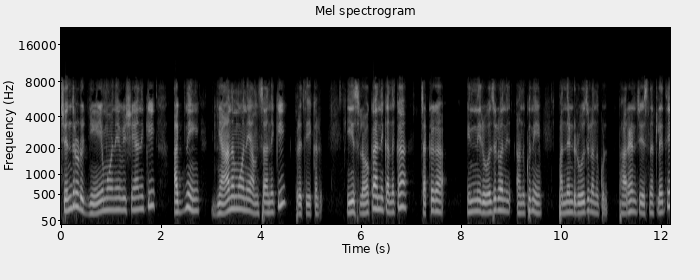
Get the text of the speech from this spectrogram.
చంద్రుడు జ్ఞేయము అనే విషయానికి అగ్ని జ్ఞానము అనే అంశానికి ప్రతీకలు. ఈ శ్లోకాన్ని కనుక చక్కగా ఇన్ని రోజులు అని అనుకుని పన్నెండు రోజులు అనుకు పారాయణ చేసినట్లయితే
